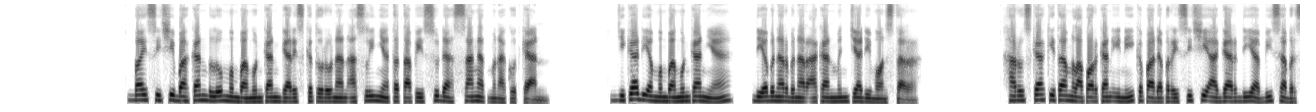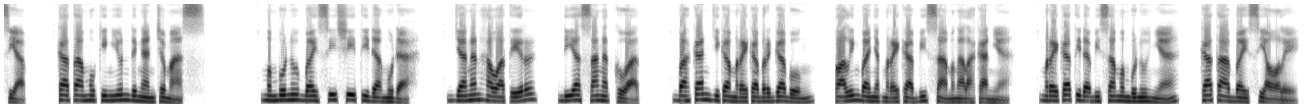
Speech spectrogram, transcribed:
Bai Sishi bahkan belum membangunkan garis keturunan aslinya tetapi sudah sangat menakutkan. Jika dia membangunkannya, dia benar-benar akan menjadi monster. Haruskah kita melaporkan ini kepada Peri Sishi agar dia bisa bersiap? Kata Mu Qingyun dengan cemas. Membunuh Bai Sishi tidak mudah. Jangan khawatir, dia sangat kuat. Bahkan jika mereka bergabung, paling banyak mereka bisa mengalahkannya. Mereka tidak bisa membunuhnya, kata Bai Xiaole.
